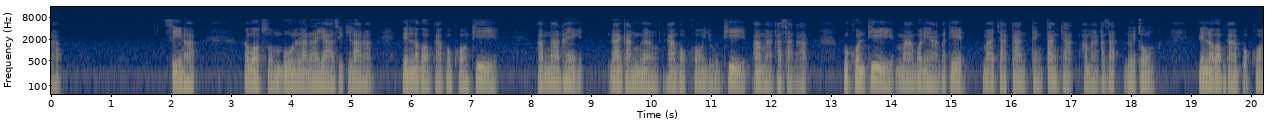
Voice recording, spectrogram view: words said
นะครับ 4. นะครับ ระบบสมบูรณาญาสิทธิราชย์นะครับ เป็นระบบการปกครองที่อำนาจให้ด้านการเมือง การปกครองอยู่ที่พระมหากษัตริย์นะครับ บุคคลที่มาบริหารประเทศมาจากการแต่งตั้งจากพระมหากษัตริย์โดยตรง เป็นระบอบการปกครอง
